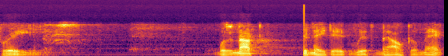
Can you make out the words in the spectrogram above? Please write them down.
phrase, was not originated with Malcolm X,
